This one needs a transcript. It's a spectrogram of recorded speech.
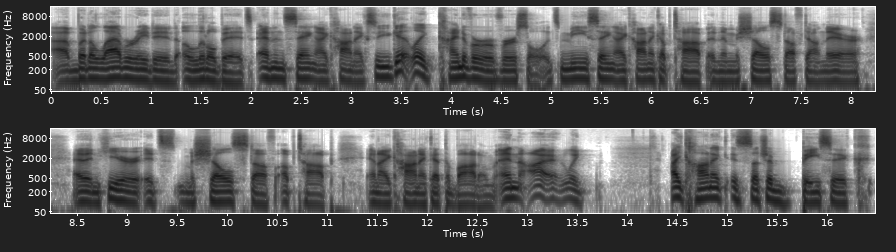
uh, but elaborated a little bit, and then saying iconic. So you get like kind of a reversal. It's me saying iconic up top, and then Michelle's stuff down there, and then here it's Michelle's stuff up top and iconic at the bottom. And I like iconic is such a basic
